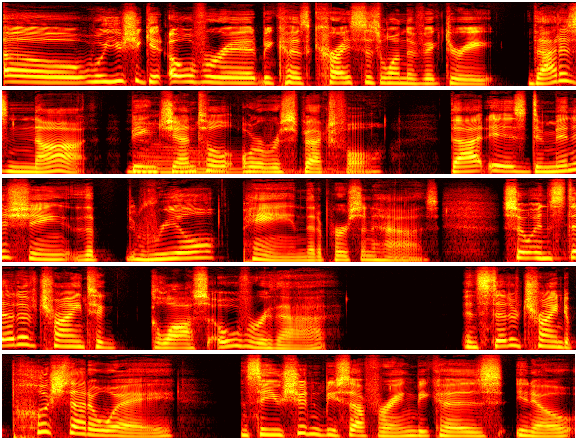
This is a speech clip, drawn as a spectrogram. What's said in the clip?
oh, well, you should get over it because Christ has won the victory, that is not being No. gentle or respectful. That is diminishing the real pain that a person has. So instead of trying to gloss over that, instead of trying to push that away and say you shouldn't be suffering because, you know,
